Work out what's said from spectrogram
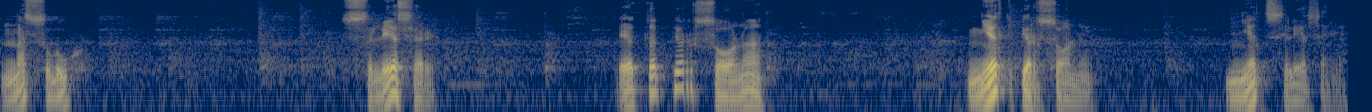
на слух. Слесарь – это персона. Нет персоны, нет слесаря.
